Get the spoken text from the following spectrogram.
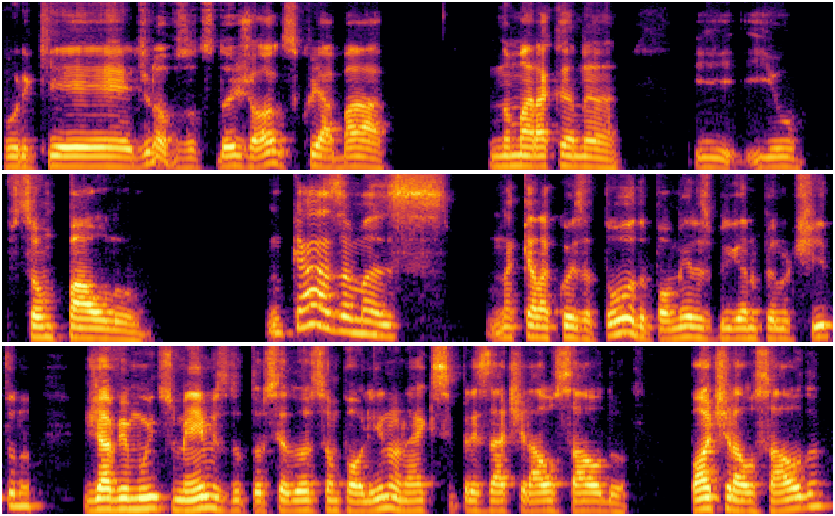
Porque, de novo, os outros dois jogos, Cuiabá no Maracanã e, e o São Paulo em casa, mas naquela coisa toda, Palmeiras brigando pelo título. Já vi muitos memes do torcedor São Paulino, né? Que se precisar tirar o saldo, pode tirar o saldo.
